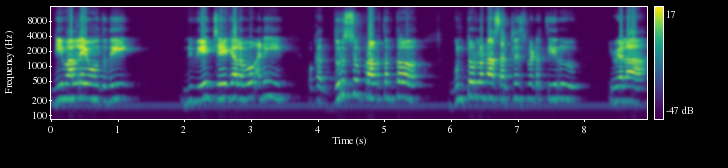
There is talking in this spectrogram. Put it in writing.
నీ వల్ల ఏమవుతుంది? నువ్వేం చేయగలవు? అని ఒక దురుసు ప్రవర్తనతో గుంటూరులో ఉన్న సర్కిల్ ఇన్స్పెక్టర్ తీరు ఈవేళ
